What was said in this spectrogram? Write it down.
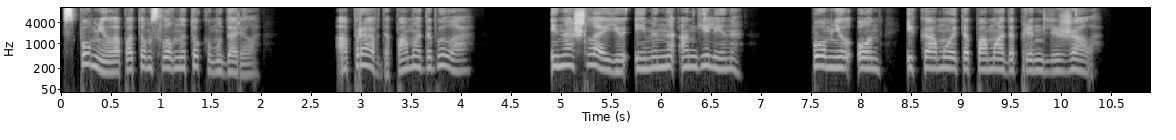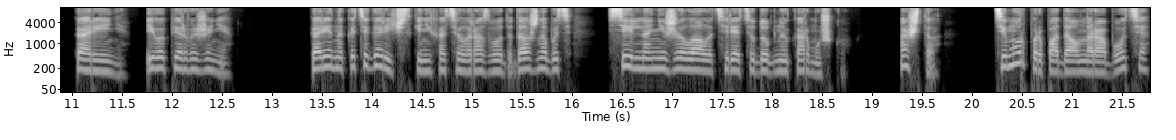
Вспомнил, а потом словно током ударила. А правда, помада была. И нашла ее именно Ангелина. Помнил он, и кому эта помада принадлежала. Карине, его первой жене. Карина категорически не хотела развода, должно быть, сильно не желала терять удобную кормушку. А что? Тимур пропадал на работе,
